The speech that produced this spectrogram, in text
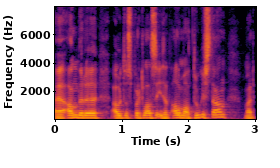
eh, andere autosportklassen is dat allemaal toegestaan. Maar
